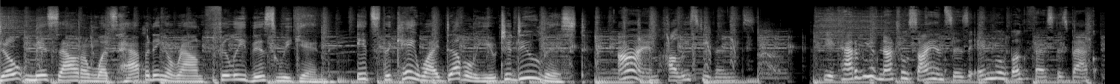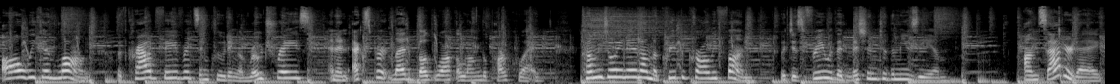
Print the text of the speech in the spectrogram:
Don't miss out on what's happening around Philly this weekend. It's the KYW to do list. I'm Holli Stephens. The Academy of Natural Sciences annual Bug Fest is back all weekend long, with crowd favorites including a roach race and an expert led bug walk along the parkway. Come join in on the creepy crawly fun, which is free with admission to the museum. On Saturday,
